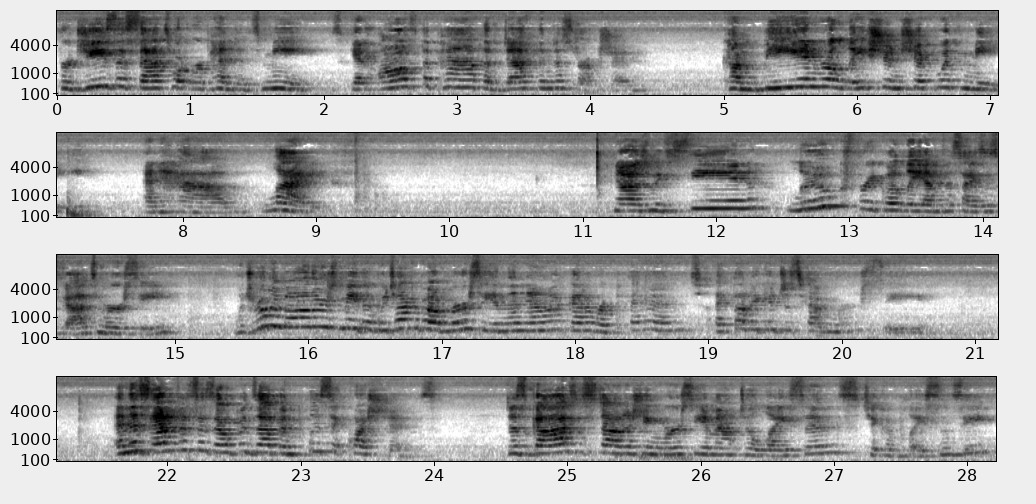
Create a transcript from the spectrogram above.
For Jesus, that's what repentance means. Get off the path of death and destruction, come be in relationship with me, and have life. Now, as we've seen, Luke frequently emphasizes God's mercy, which really bothers me that we talk about mercy and then now I've got to repent. I thought I could just have mercy. And this emphasis opens up implicit questions. Does God's astonishing mercy amount to license, to complacency?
